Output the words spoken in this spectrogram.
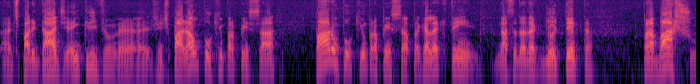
a disparidade é incrível, né? A gente parar um pouquinho para pensar, para um pouquinho para pensar, para a galera que tem nasceu da década de 80 para baixo,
